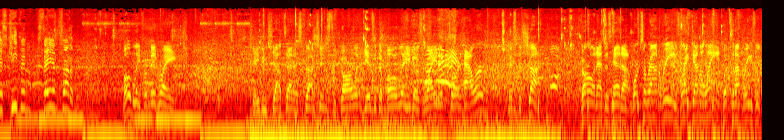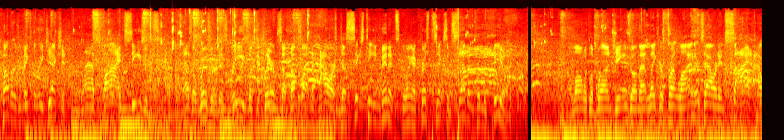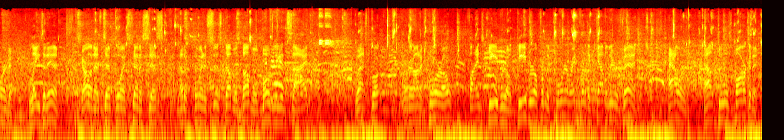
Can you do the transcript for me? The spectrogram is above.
just keep him, stay in front of him. Mobley from mid-range. JB shouts out instructions to Garland, gives it to Mobley. He goes right in toward Howard. Missed the shot. Garland has his head up, works around Reaves, right down the lane, puts it up. Reaves recovers and makes the rejection. Last five seasons as a Wizard, as Reaves looks to clear himself, dumps off to Howard. Just 16 minutes, going a crisp six of seven from the field. Along with LeBron James on that Laker front line. There's Howard inside. Howard lays it in. Garland has 10 points, 10 assists. Another point assist, double double. Mobley inside. Westbrook working on a Coro. Finds Gabriel. Gabriel from the corner right in front of the Cavalier bench. Howard outduels Markkanen.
